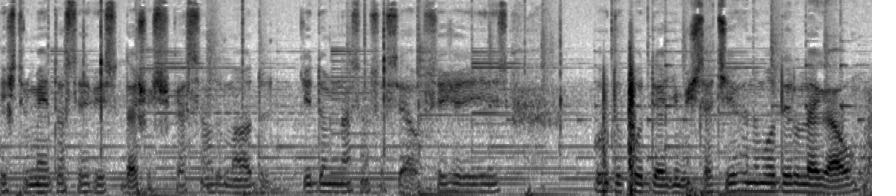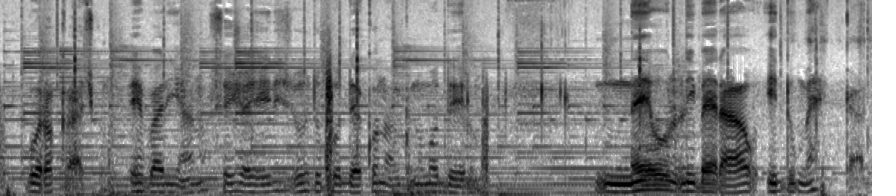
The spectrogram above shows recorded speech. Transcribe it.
instrumento ao serviço da justificação do modo de dominação social, seja eles os do poder administrativo no modelo legal burocrático herbariano, seja eles os do poder econômico no modelo neoliberal e do mercado.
